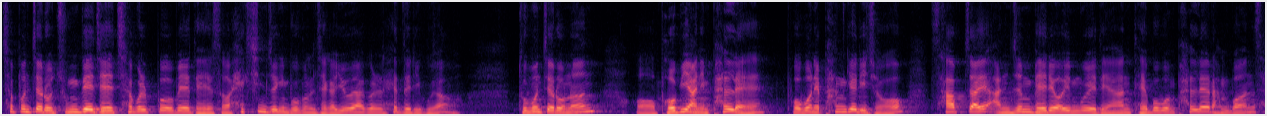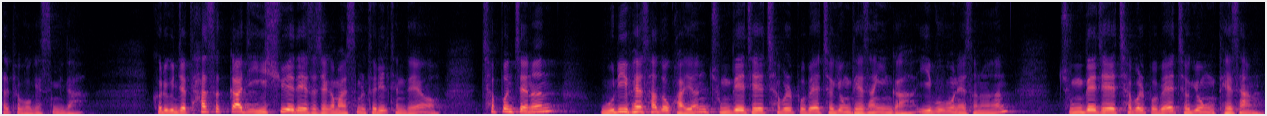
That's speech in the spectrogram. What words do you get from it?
첫 번째로 중대재해처벌법에 대해서 핵심적인 부분을 제가 요약을 해드리고요. 두 번째로는 어, 법이 아닌 판례, 법원의 판결이죠. 사업자의 안전 배려 의무에 대한 대법원 판례를 한번 살펴보겠습니다. 그리고 이제 다섯 가지 이슈에 대해서 제가 말씀을 드릴 텐데요. 첫 번째는 우리 회사도 과연 중대재해처벌법의 적용 대상인가? 이 부분에서는 중대재해처벌법의 적용 대상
